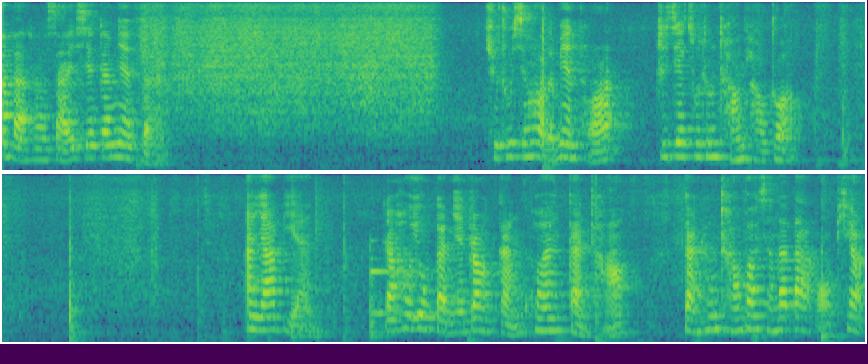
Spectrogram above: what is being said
案板上撒一些干面粉，取出醒好的面团，直接搓成长条状，按压扁，然后用擀面杖擀宽擀长，擀成长方形的大薄片儿。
